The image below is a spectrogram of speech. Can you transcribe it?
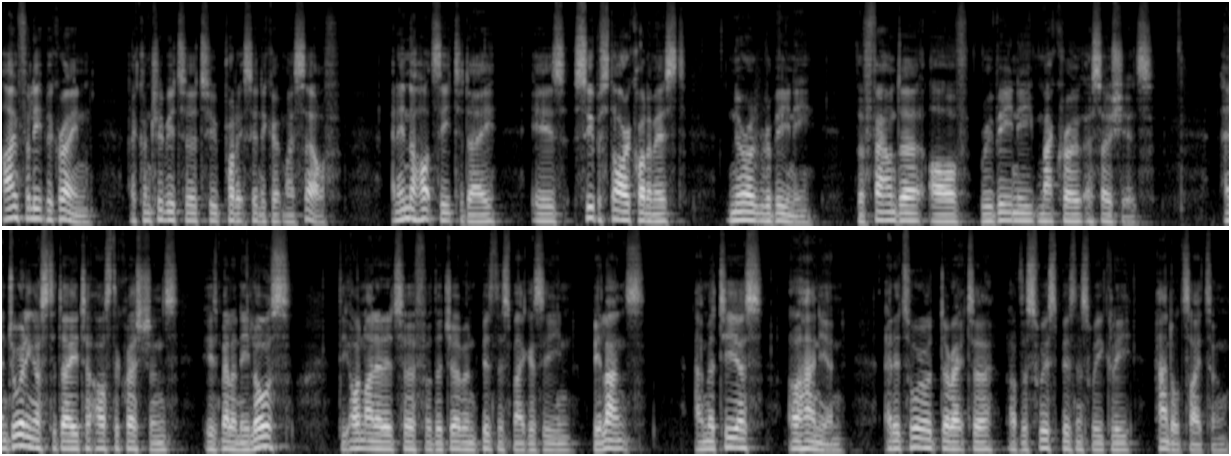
I'm Philippe Legrain, a contributor to Project Syndicate myself, and in the hot seat today is superstar economist Nouriel Roubini, the founder of Roubini Macro Associates. And joining us today to ask the questions is Melanie Loos, the online editor for the German business magazine Bilanz, and Mathias Ohanian, editorial director of the Swiss business weekly Handelszeitung.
